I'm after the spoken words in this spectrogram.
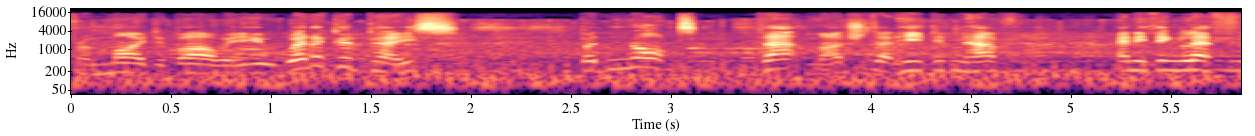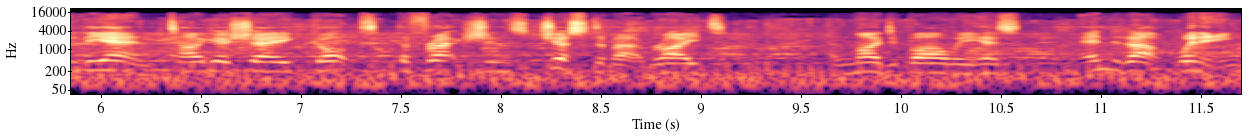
from My Dubawi, who went a good pace, but not that much that he didn't have anything left for the end. Tadhg O'Shea got the fractions just about right, and My Dubawi has ended up winning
